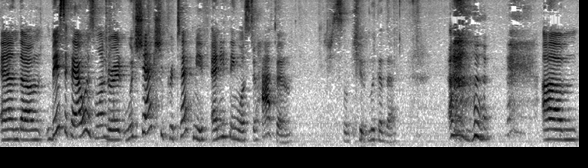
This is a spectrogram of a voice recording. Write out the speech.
And um, basically I always wondered would she actually protect me if anything was to happen? She's so cute. Look at that Um,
